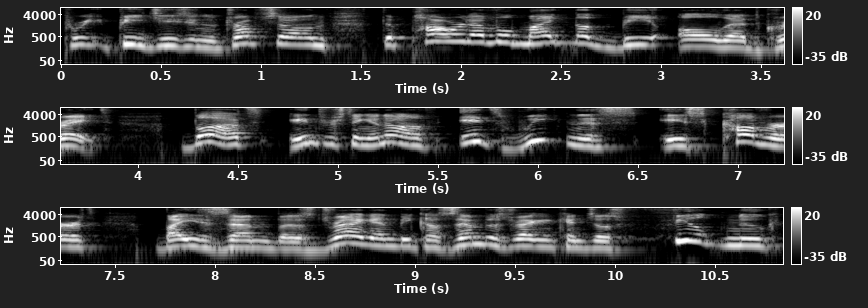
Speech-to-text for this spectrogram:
PGs in the drop zone, the power level might not be all that great. But, interesting enough, its weakness is covered by Zambus Dragon because Zambus Dragon can just field nuke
